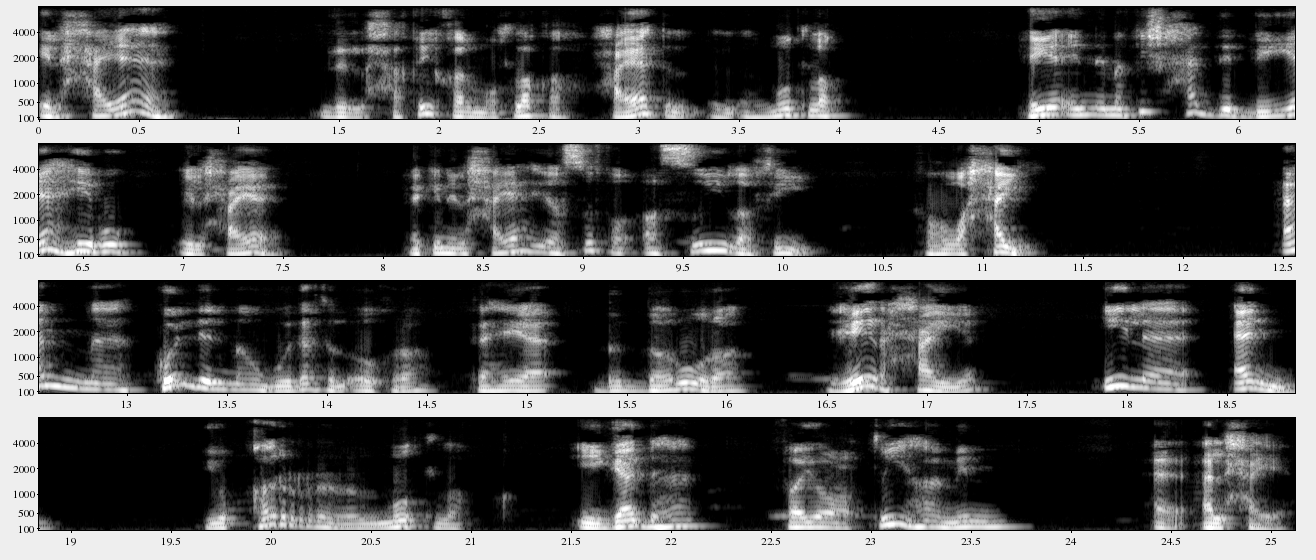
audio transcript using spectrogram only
والحياة للحقيقة المطلقة حياة المطلق هي إن مفيش حد بيهبه الحياة لكن الحياة هي صفة أصيلة فيه فهو حي. أما كل الموجودات الأخرى فهي بالضرورة غير حية إلى أن يقرر المطلق إيجادها فيعطيها من الحياة.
